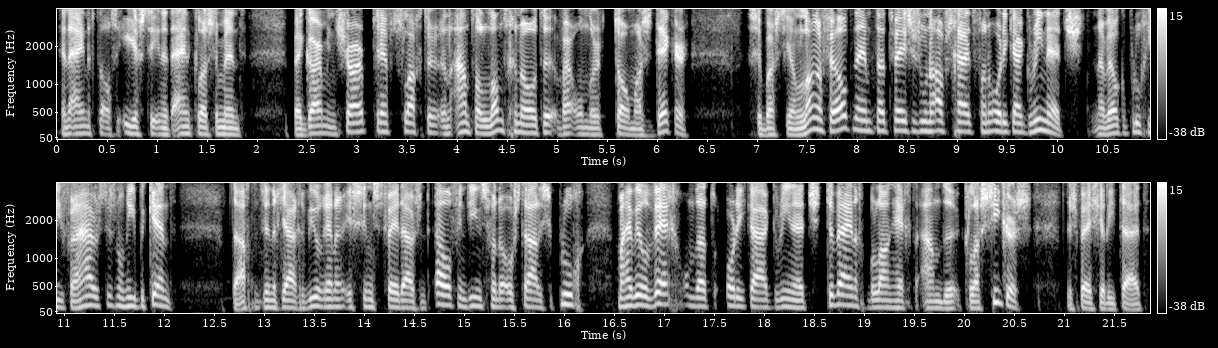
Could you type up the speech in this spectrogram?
en eindigde als eerste in het eindklassement. Bij Garmin Sharp treft Slachter een aantal landgenoten, waaronder Thomas Dekker. Sebastian Langeveld neemt na twee seizoenen afscheid van Orica Greenedge. Naar welke ploeg hij verhuist is nog niet bekend. De 28-jarige wielrenner is sinds 2011 in dienst van de Australische ploeg. Maar hij wil weg omdat Orica Greenedge te weinig belang hecht aan de klassiekers. De specialiteit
